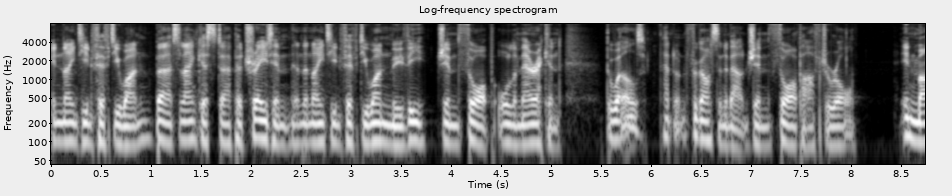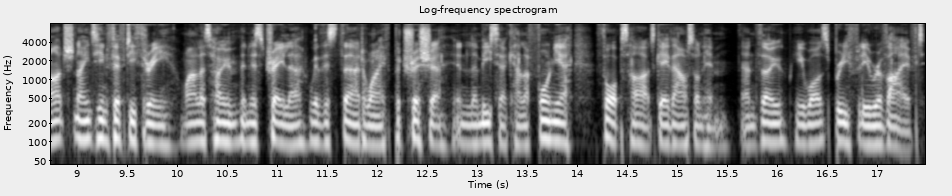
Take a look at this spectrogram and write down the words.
In 1951, Burt Lancaster portrayed him in the 1951 movie Jim Thorpe All American. The world hadn't forgotten about Jim Thorpe after all. In March 1953, while at home in his trailer with his third wife Patricia in Lomita, California, Thorpe's heart gave out on him, and though he was briefly revived,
